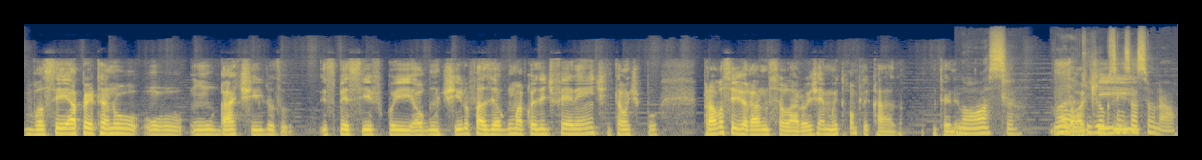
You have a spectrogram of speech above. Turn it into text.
você apertando o- um gatilho específico e algum tiro fazer alguma coisa diferente. Então, tipo, pra você jogar no celular hoje é muito complicado, entendeu? Nossa, mano, Só que, jogo que- sensacional.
